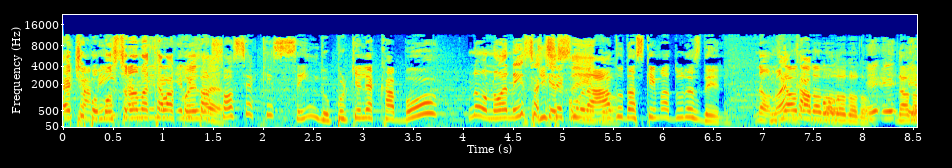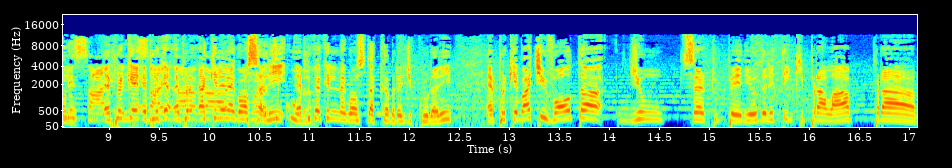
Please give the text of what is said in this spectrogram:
É tipo, mostrando aquela ele, coisa- Ele tá só se aquecendo, porque ele acabou Não, não é nem se de ser aquecendo. curado das queimaduras dele. Não, não, é não, acabou. não, não, não, não. E- e- Não, não, ele não. sai- é porque, é porque, sai é porque da- aquele negócio ali, é porque aquele negócio da câmera de cura ali, é porque bate e volta de um certo período, ele tem que ir pra lá pra,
